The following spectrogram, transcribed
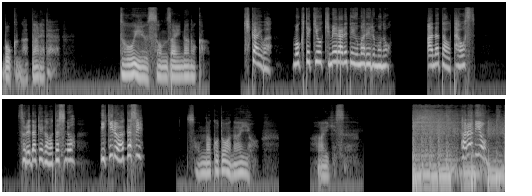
僕が誰でどういう存在なのか。機械は目的を決められて生まれるもの。あなたを倒す。それだけが私の生きる証。そんなことはないよ。アイギス。パラディオン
